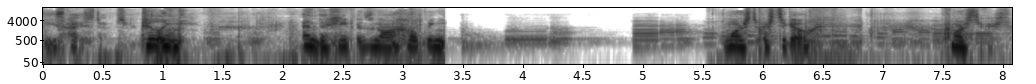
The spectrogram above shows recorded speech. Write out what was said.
These high steps are killing me, and the heat is not helping. More stairs to go. More stairs.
